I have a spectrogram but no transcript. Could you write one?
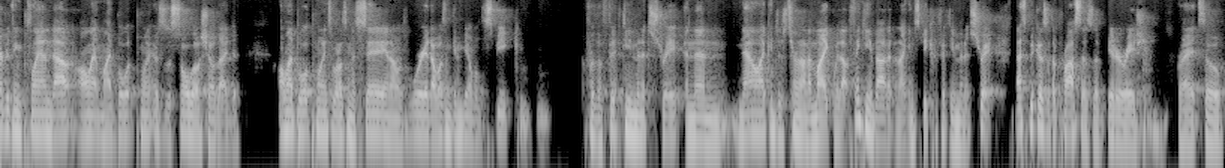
everything planned out, all at my bullet point. It was a solo show that I did. All my bullet points, what I was going to say, and I was worried I wasn't going to be able to speak for the 15 minutes straight. And then now I can just turn on a mic without thinking about it and I can speak for 15 minutes straight. That's because of the process of iteration, right? So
